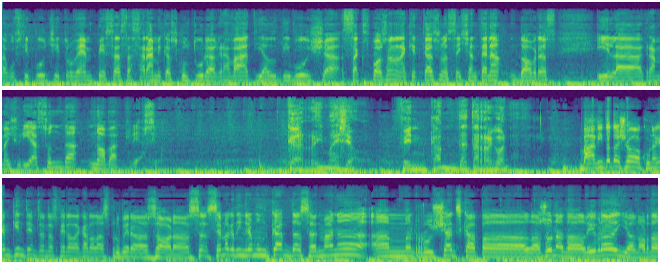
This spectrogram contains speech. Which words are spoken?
d'Agustí Puig hi trobem peces de ceràmica, escultura, gravat i el dibuix. S'exposen, en aquest cas, una seixantena d'obres i la gran majoria són de nova creació. Carrer Major, fent camp de Tarragona. Va, dit tot això, coneguem quin temps ens espera de cara a les properes hores. Sembla que tindrem un cap de setmana amb ruixats cap a la zona de l'Ebre i al nord de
